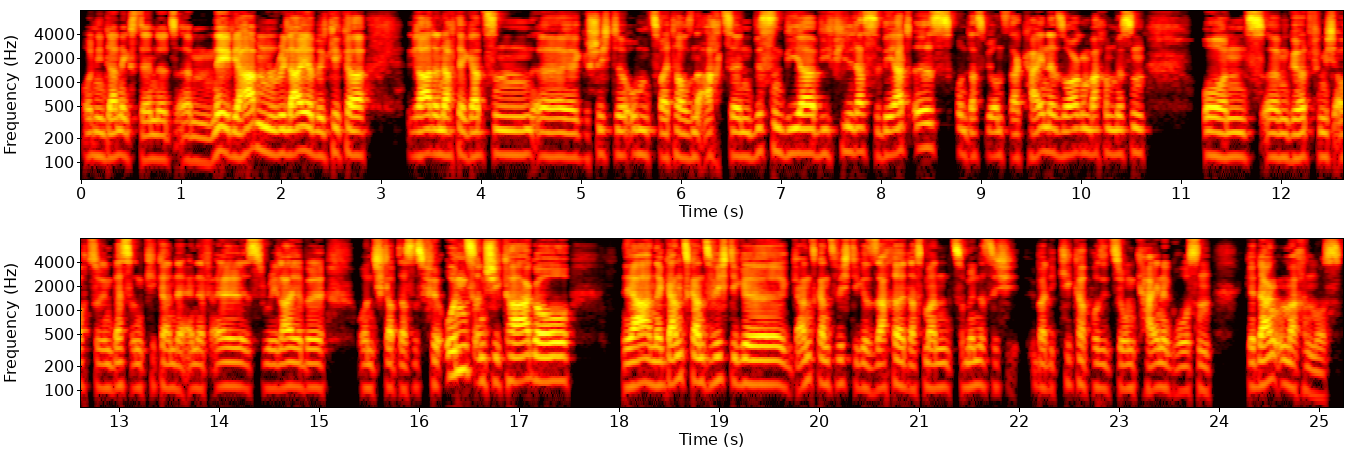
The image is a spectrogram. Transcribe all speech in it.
und ihn dann extended. Ähm, nee, wir haben einen Reliable Kicker. Gerade nach der ganzen äh, Geschichte um 2018 wissen wir, wie viel das wert ist und dass wir uns da keine Sorgen machen müssen. Und ähm, gehört für mich auch zu den besseren Kickern der NFL, ist reliable. Und ich glaube, das ist für uns in Chicago ja eine ganz, ganz wichtige, ganz, ganz wichtige Sache, dass man zumindest sich über die Kickerposition keine großen Gedanken machen muss.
